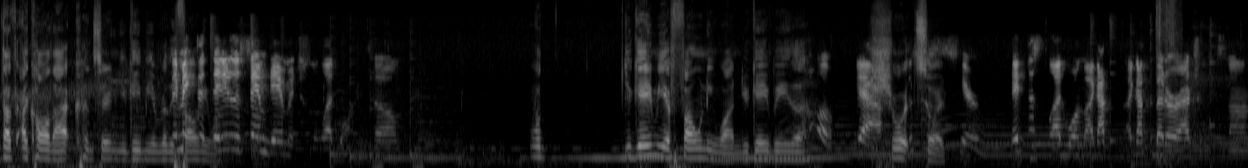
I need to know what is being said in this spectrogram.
That I call that, considering you gave me a really They make the, they do the same damage as the lead one, so. Well, you gave me a phony one. You gave me the. Oh, yeah. Short this sword. Here, take this lead one. I got I got the better attributes on.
